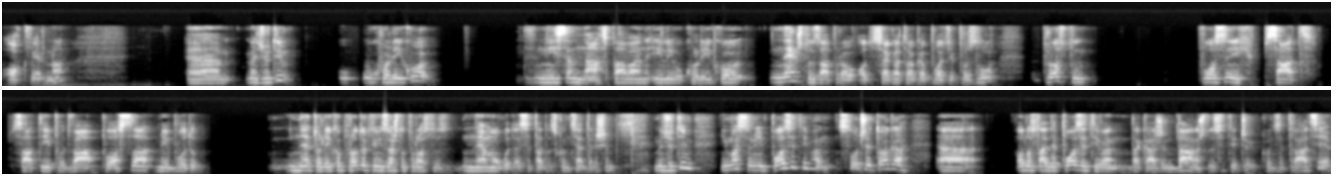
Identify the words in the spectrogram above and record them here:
okvirno. E, međutim, ukoliko nisam naspavan ili ukoliko nešto zapravo od svega toga pođe po zlu, prosto poslednjih sat, sat i po dva posla mi budu ne toliko produktivni zašto prosto ne mogu da se tada skoncentrišem. Međutim, imao sam i pozitivan slučaj toga, odnosno ajde pozitivan, da kažem, dan što se tiče koncentracije.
